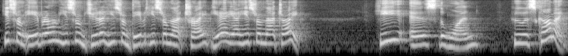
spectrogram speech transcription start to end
He's from Abraham, he's from Judah, he's from David, he's from that tribe. Yeah, yeah, he's from that tribe. He is the one who is coming.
